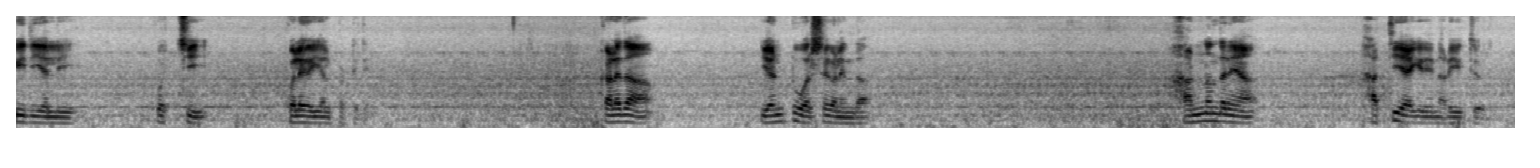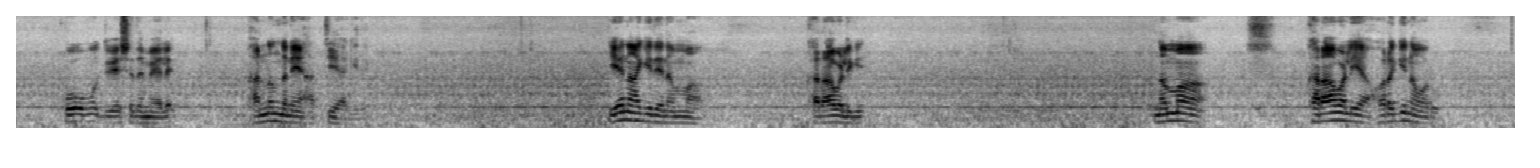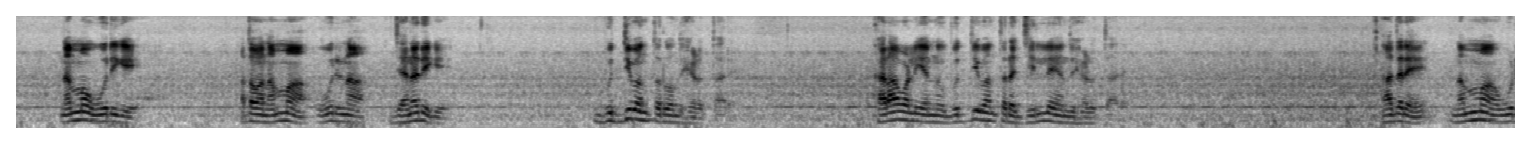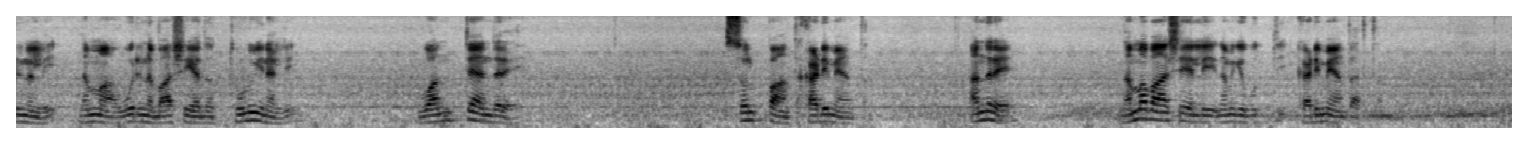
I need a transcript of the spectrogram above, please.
ಬೀದಿಯಲ್ಲಿ ಕೊಚ್ಚಿ ಕೊಲೆಗೈಯಲ್ಪಟ್ಟಿದೆ. ಕಳೆದ ಎಂಟು ವರ್ಷಗಳಿಂದ ಹನ್ನೊಂದನೆಯ ಹತ್ಯೆಯಾಗಿದೆ ನಡೆಯುತ್ತಿರುವುದು. ಕೋಮು ದ್ವೇಷದ ಮೇಲೆ ಹನ್ನೊಂದನೆಯ ಹತ್ಯೆಯಾಗಿದೆ. ಏನಾಗಿದೆ ನಮ್ಮ ಕರಾವಳಿಗೆ? ನಮ್ಮ ಕರಾವಳಿಯ ಹೊರಗಿನವರು ನಮ್ಮ ಊರಿಗೆ ಅಥವಾ ನಮ್ಮ ಊರಿನ ಜನರಿಗೆ ಬುದ್ಧಿವಂತರು ಎಂದು ಹೇಳುತ್ತಾರೆ. ಕರಾವಳಿಯನ್ನು ಬುದ್ಧಿವಂತರ ಜಿಲ್ಲೆ ಎಂದು ಹೇಳುತ್ತಾರೆ. ಆದರೆ ನಮ್ಮ ಊರಿನಲ್ಲಿ, ನಮ್ಮ ಊರಿನ ಭಾಷೆಯಾದ ತುಳುವಿನಲ್ಲಿ ವಂತೆ ಅಂದರೆ ಸ್ವಲ್ಪ ಅಂತ, ಕಡಿಮೆ ಅಂತ. ಅಂದರೆ ನಮ್ಮ ಭಾಷೆಯಲ್ಲಿ ನಮಗೆ ಬುದ್ಧಿ ಕಡಿಮೆ ಅಂತ ಅರ್ಥ.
